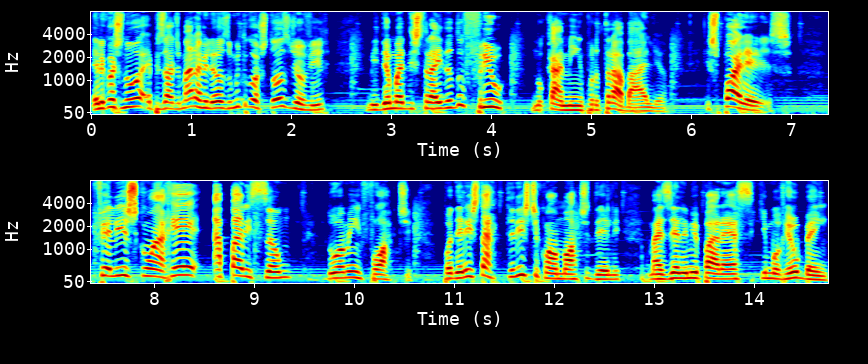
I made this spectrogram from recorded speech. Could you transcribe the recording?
Ele continua, episódio maravilhoso, muito gostoso de ouvir, me deu uma distraída do frio no caminho para o trabalho. Spoilers! Feliz com a reaparição do Homem Forte, Poderia estar triste com a morte dele, mas ele me parece que morreu bem.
